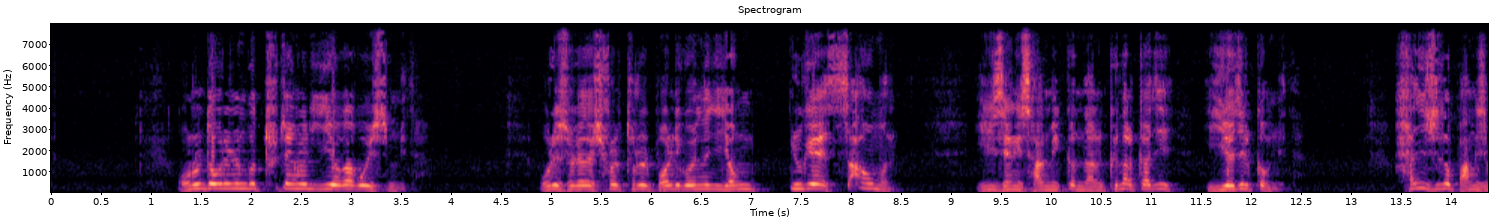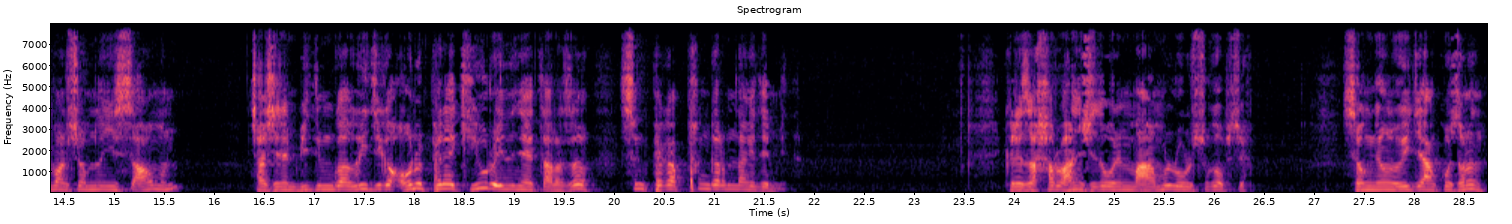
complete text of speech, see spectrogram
오늘도 우리는 그 투쟁을 이어가고 있습니다. 우리 속에서 혈투를 벌리고 있는 이 영육의 싸움은 이생의 삶이 끝나는 그날까지 이어질 겁니다. 한시도 방심할 수 없는 이 싸움은 자신의 믿음과 의지가 어느 편에 기울어 있느냐에 따라서 승패가 판가름 나게 됩니다. 그래서 하루 한시도 우리는 마음을 놓을 수가 없어요. 성령을 의지 않고서는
